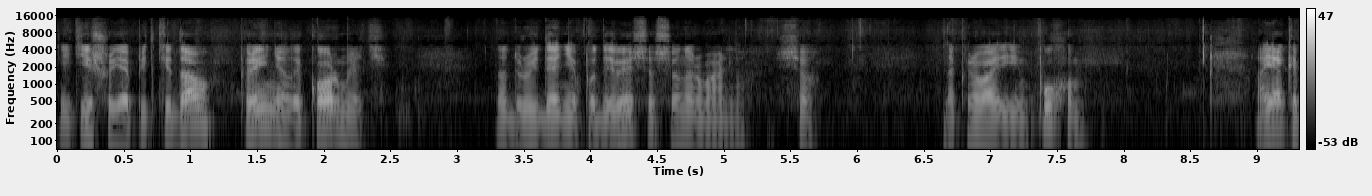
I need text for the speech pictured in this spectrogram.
І ті, що я підкидав, прийняли, кормлять. На другий день я подивився, все нормально. Все. Накриваю їм пухом. А як я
